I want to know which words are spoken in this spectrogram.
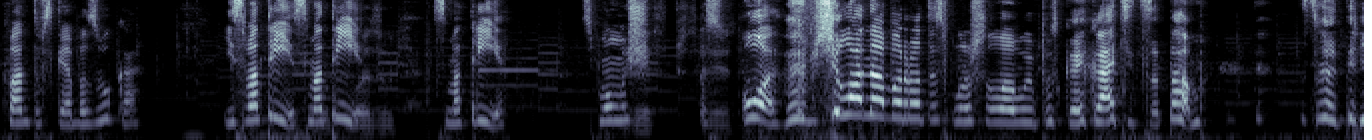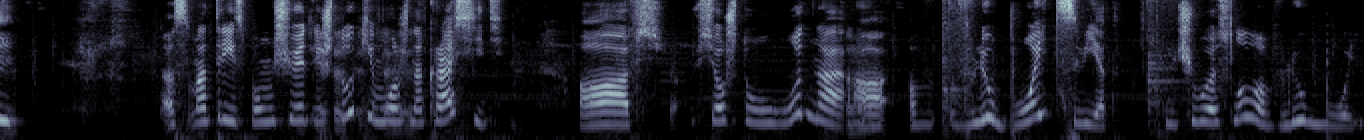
фантовская базука. И смотри, смотри, Базуки. смотри. С помощью... С-. О, пчела наоборот из прошлого выпуска и катится там. Смотри. А, Смотри, с помощью этой Это штуки пистолет. можно красить все, что угодно Ага. а, в, в любой цвет. Ключевое слово в любой.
